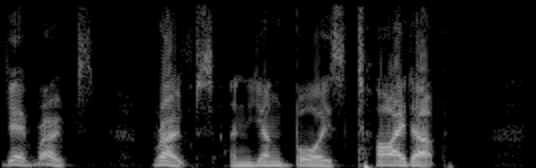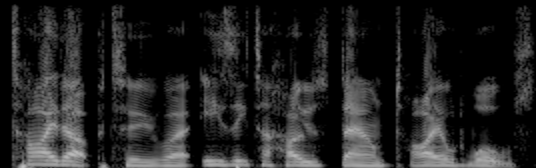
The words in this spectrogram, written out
Yeah, ropes. Ropes and young boys tied up. Tied up to uh, easy to hose down tiled walls.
